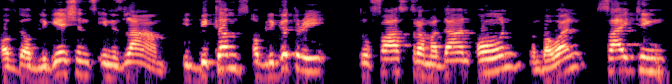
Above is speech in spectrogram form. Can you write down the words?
of the obligations in Islam. It becomes obligatory to fast Ramadan on number one, sighting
